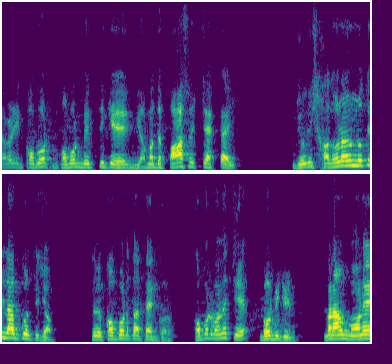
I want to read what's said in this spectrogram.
তারপরে এই কপট কপট ব্যক্তিকে আমাদের পাস হচ্ছে একটাই, যদি সাধনা উন্নতি লাভ করতে চাও, তাহলে কপটতা ত্যাগ করো। কপট মানে হচ্ছে গো বিটুইন মানে আমি মনে,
